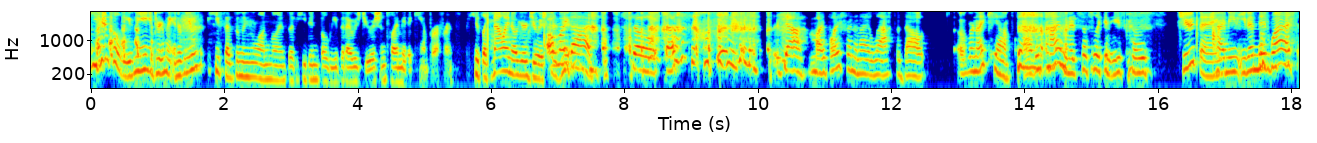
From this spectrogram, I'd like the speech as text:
he didn't believe me during my interview. He said something along the lines of he didn't believe that I was Jewish until I made a camp reference. He was like, "Now I know you're Jewish." Oh my you-" god. So that's so funny. Yeah, my boyfriend and I laugh about overnight camp all the time, and it's such like an East Coast Jew thing. I mean, even Midwest,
